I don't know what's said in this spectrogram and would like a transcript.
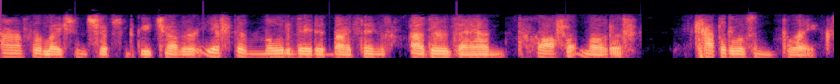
have relationships with each other, if they're motivated by things other than profit motive, capitalism breaks.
